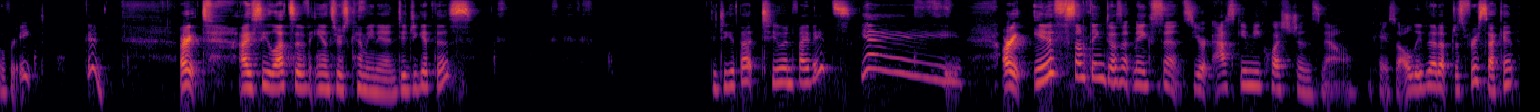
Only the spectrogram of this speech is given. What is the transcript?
over 8. Good. All right, I see lots of answers coming in. Did you get this? Did you get that? 2 and 5 eighths? Yay! All right, if something doesn't make sense, you're asking me questions now. Okay, so I'll leave that up just for a second.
